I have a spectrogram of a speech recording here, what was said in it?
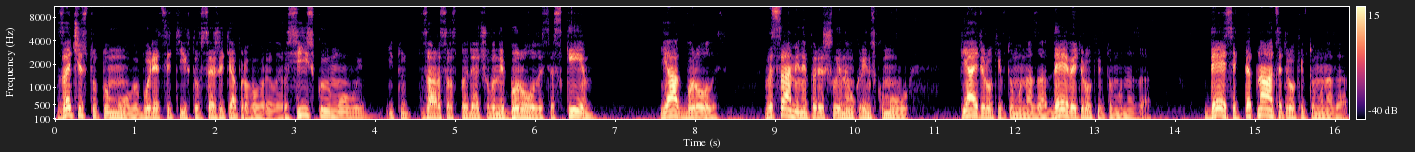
За чистоту мови борються ті, хто все життя проговорили російською мовою, і тут зараз розповідають, що вони боролися. З ким? Як боролись? Ви самі не перейшли на українську мову 5 років тому назад, 9 років тому назад, 10, 15 років тому назад.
